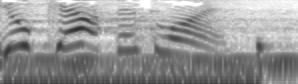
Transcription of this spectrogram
You killed this one!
